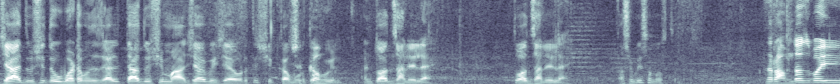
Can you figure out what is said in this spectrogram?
ज्या दिवशी ते उभाटामध्ये जाईल त्या दिवशी माझ्या विजयावरती शिक्कामोर्तब होईल. आणि तो आज झालेला आहे. तो आज झालेला आहे. असं मी समजतो. तर रामदासबाई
